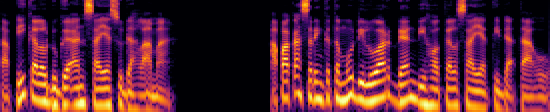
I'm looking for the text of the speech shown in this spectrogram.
Tapi kalau dugaan saya sudah lama. Apakah sering ketemu di luar dan di hotel saya tidak tahu.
